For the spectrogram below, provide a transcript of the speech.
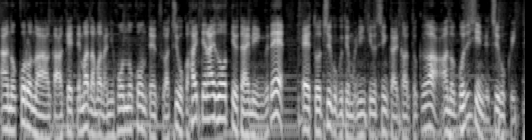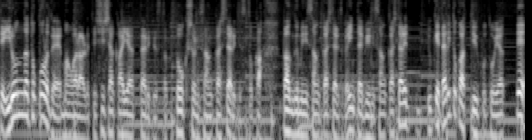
あのコロナが明けてまだまだ日本のコンテンツが中国入ってないぞっていうタイミングで、えー、と中国でも人気の新海監督があのご自身で中国行っていろんなところで回られて試写会やったりですとかトークショーに参加したりですとか番組に参加したりとかインタビューに参加したり受けたりとかっていうことをやって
